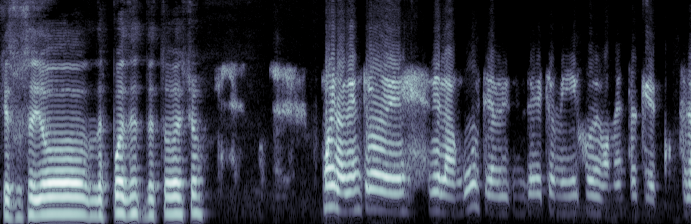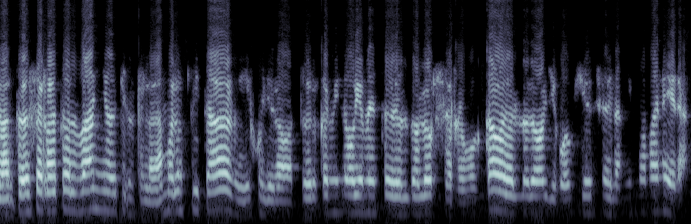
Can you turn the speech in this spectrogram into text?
¿qué sucedió después de, de estos hechos? Bueno, dentro de, la angustia, de hecho mi hijo de momento que se levantó ese rato al baño, y que nos trasladamos al hospital, mi hijo llegaba todo el camino obviamente del dolor, se revolcaba del dolor, llegó a urgencia de la misma manera.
